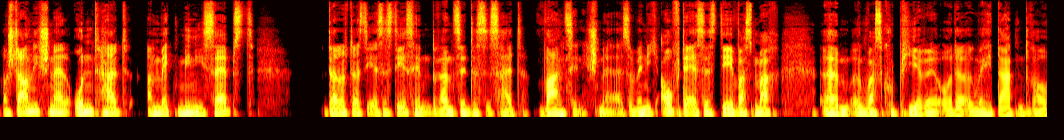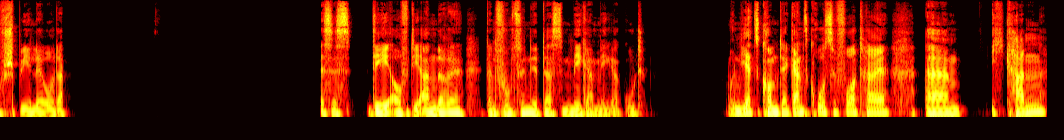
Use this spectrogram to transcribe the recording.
erstaunlich schnell und halt am Mac Mini selbst dadurch, dass die SSDs hinten dran sind, das ist halt wahnsinnig schnell. Also wenn ich auf der SSD was mache, ähm, irgendwas kopiere oder irgendwelche Daten drauf spiele oder SSD auf die andere, dann funktioniert das mega, mega gut. Und jetzt kommt der ganz große Vorteil. Ähm, ich kann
